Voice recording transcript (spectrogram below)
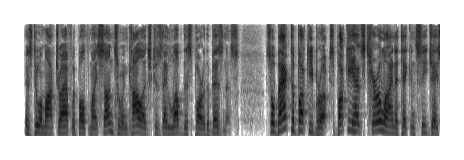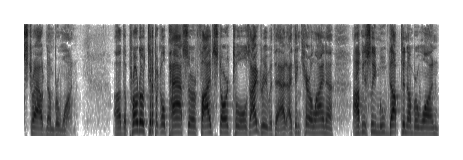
is do a mock draft with both my sons who are in college because they love this part of the business. So back to Bucky Brooks. Bucky has Carolina taking C.J. Stroud number one. Uh, the prototypical passer, five star tools. I agree with that. I think Carolina obviously moved up to number one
